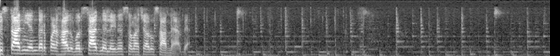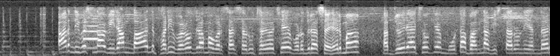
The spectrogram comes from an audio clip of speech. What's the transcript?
વિસ્તારની અંદર પણ હાલ વરસાદને લઈને સમાચારો સામે આવ્યા. ચાર દિવસના વિરામ બાદ ફરી વડોદરામાં વરસાદ શરૂ થયો છે. વડોદરા શહેરમાં આપ જોઈ રહ્યા છો કે મોટા ભાગના વિસ્તારોની અંદર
